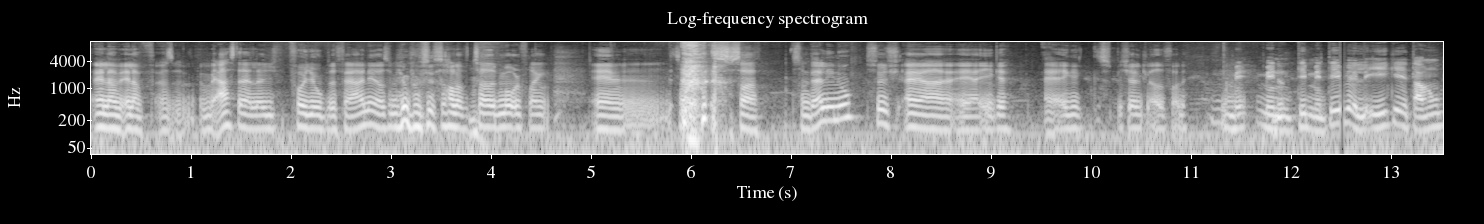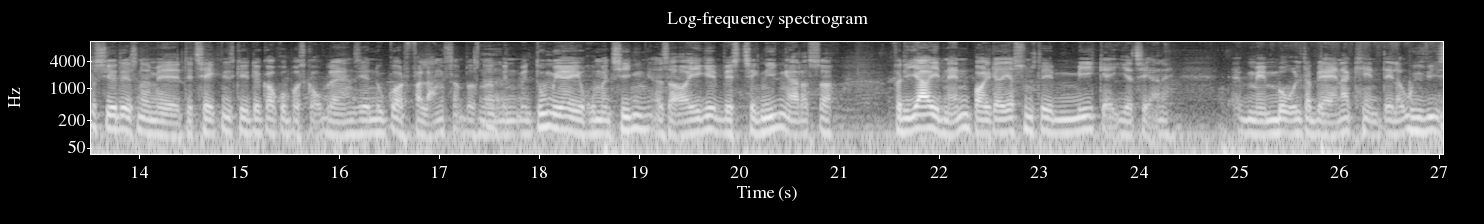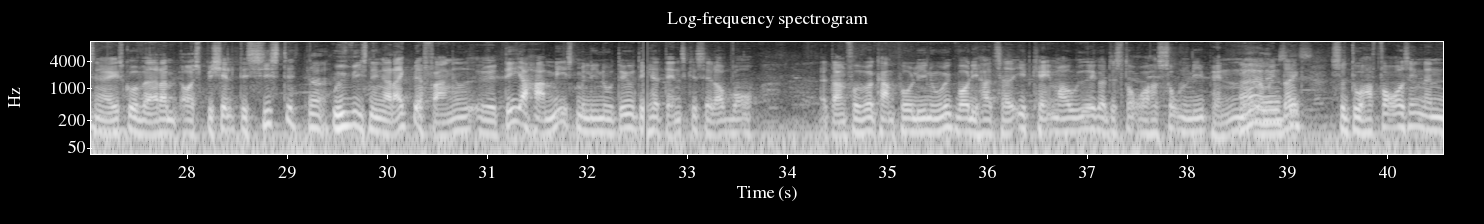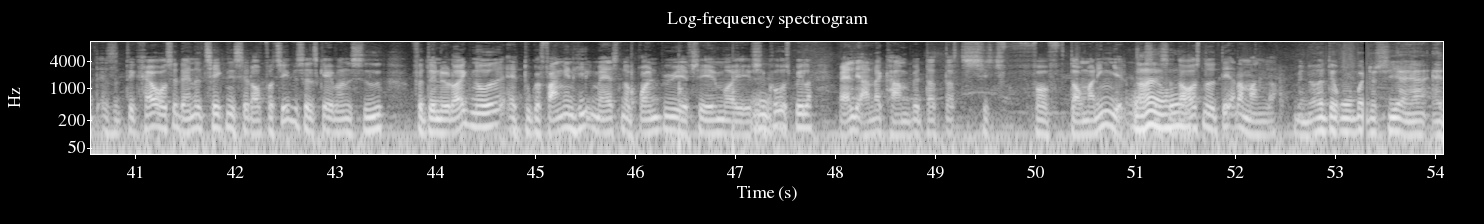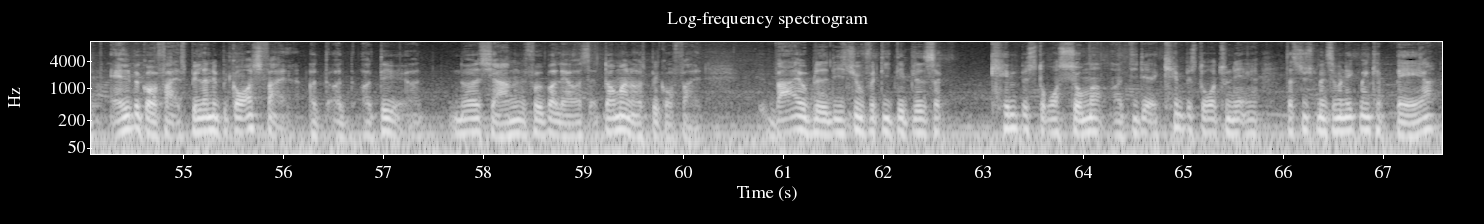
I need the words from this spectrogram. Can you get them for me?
eller, eller altså, værst er, at få jublet færdig, og så lige pludselig så har du taget et mål fra en. Øh, så, så som det er lige nu, synes jeg, er jeg, er jeg ikke er jeg ikke specielt glad for det. Men, men, det, men det er vel ikke, der er jo nogen, der siger, det er sådan noget med det tekniske, det går Robert Skov blandt han siger, nu går det for langsomt og sådan noget, ja. men, men du er mere i romantikken, altså, og ikke hvis teknikken er der, så... Fordi jeg er i den anden boldgade, jeg synes, det er mega irriterende med mål, der bliver anerkendt, eller udvisninger, der ikke skulle have været der, og specielt det sidste, ja. udvisninger, der ikke bliver fanget. Øh, det, jeg har mest med lige nu, det er jo det her danske setup, hvor at der er en fodboldkamp på lige nu, ikke? hvor de har taget et kamera ud, ikke? og det står og har solen lige i panden, ja, eller mindre. Ikke? Så du har for også en eller anden, altså det kræver også et andet teknisk setup fra tv-selskabernes side, for det nytter ikke noget, at du kan fange en hel masse, når Brøndby, FCM og FCK mm. spiller, med alle de andre kampe, der, der får dommeren ingen hjælp. Nej, så der er også noget der, der mangler. Men noget af det, Robert, du siger, er, at alle begår fejl. Spillerne begår også fejl. Og, og, og, det, og noget af charmen ved fodbold er også, at dommerne også begår fejl. Var jo blevet et issue, fordi det er blevet så kæmpe store summer og de der kæmpe store turneringer, der synes man simpelthen ikke, man kan bære,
